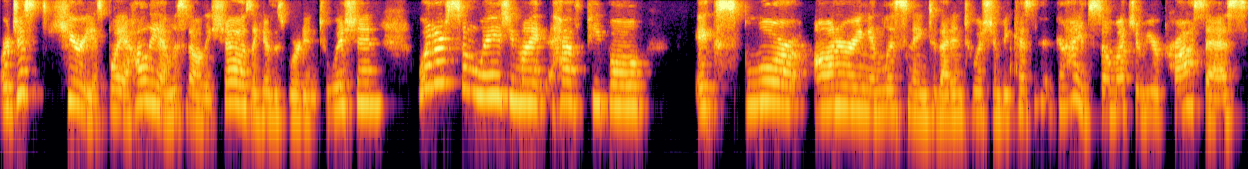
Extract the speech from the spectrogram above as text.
or just curious, boy, Holly, I listen to all these shows, I hear this word intuition. What are some ways you might have people explore honoring and listening to that intuition because it guides so much of your process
